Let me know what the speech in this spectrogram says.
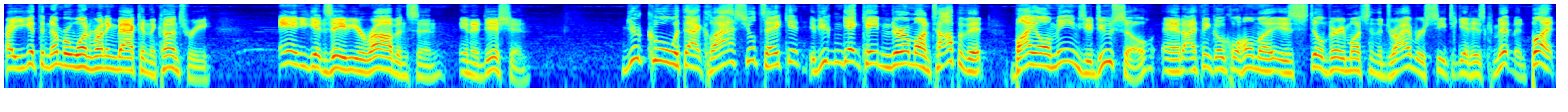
Right? You get the number one running back in the country, and you get Xavier Robinson in addition. You're cool with that class. You'll take it. If you can get Caden Durham on top of it, by all means, you do so. And I think Oklahoma is still very much in the driver's seat to get his commitment. But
